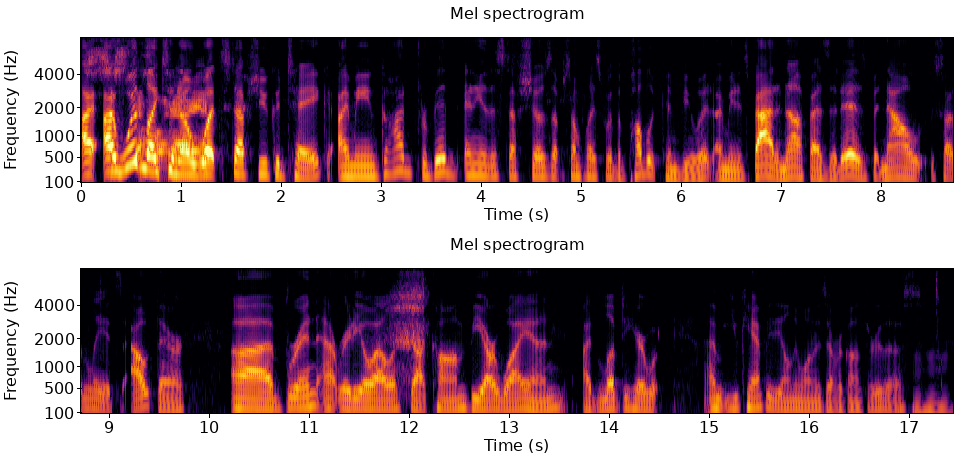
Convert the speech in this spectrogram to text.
I, I would like to know FYI. what steps you could take. I mean, God forbid any of this stuff shows up someplace where the public can view it. I mean, it's bad enough as it is, but now suddenly it's out there. Uh, Bryn at radioalice.com, B R Y N. I'd love to hear what. Um, you can't be the only one who's ever gone through this. you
